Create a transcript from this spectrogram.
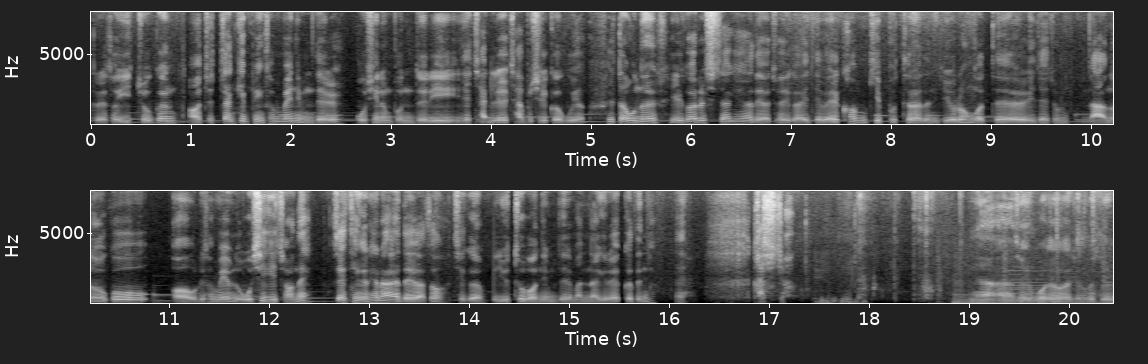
그래서 이쪽은 어, 저 짠캠핑 선배님들 오시는 분들이 이제 자리를 잡으실 거고요. 일단 오늘 일과를 시작해야 돼요. 저희가 이제 welcome gift라든지 이런 것들 이제 좀 나누고 어, 우리 선배님들 오시기 전에 세팅을 해놔야 돼서 지금 유튜버님들 만나기로 했거든요. 네. 가시죠. 야 저기 모여가지고 이제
